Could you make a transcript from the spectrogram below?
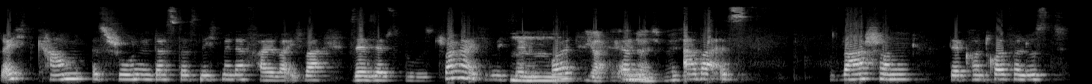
recht, kam es schon, dass das nicht mehr der Fall war. Ich war sehr selbstbewusst schwanger, ich habe mich sehr Mhm. gefreut. Ja, erinnere Ähm, ich mich. Aber es war schon der Kontrollverlust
